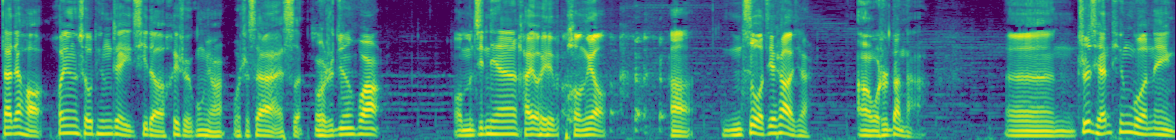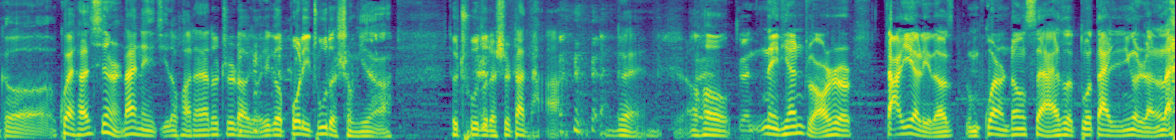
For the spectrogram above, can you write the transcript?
大家好，欢迎收听这一期的《黑水公园》，我是 CIS，我是金花。我们今天还有一朋友 啊，你自我介绍一下啊，我是蛋挞。嗯，之前听过那个《怪谈新耳袋》那一集的话，大家都知道有一个玻璃珠的声音啊，就出自的是蛋挞。对，然后对那天主要是大夜里的，我们关着灯，CS 多带进一个人来。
